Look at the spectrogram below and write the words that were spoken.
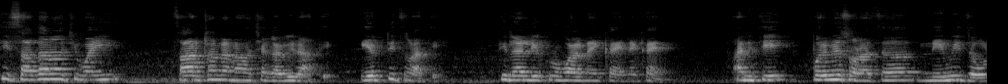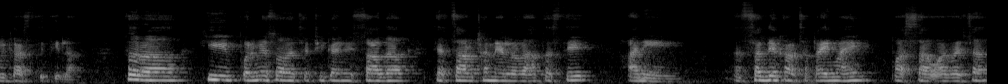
ती साधा नावाची बाई चारठाणा नावाच्या गावी राहते एकटीच राहते. तिला लेकरू बाळ नाही काय नाही काय नाही. आणि ती परमेश्वराचं नेहमी जवळीक असते तिला. तर ही परमेश्वराच्या ठिकाणी साधा त्या चारठाण्याला राहत असते आणि संध्याकाळचा टाईम आहे पाच सहा वाजायचा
